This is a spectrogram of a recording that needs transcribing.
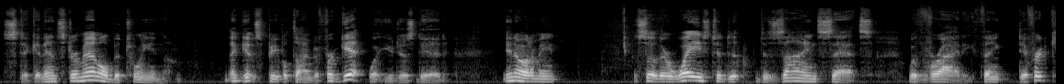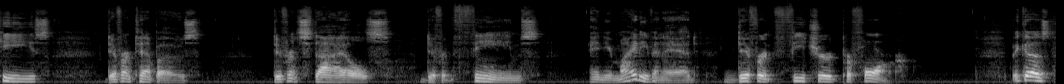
Stick an instrumental between them. That gives people time to forget what you just did. You know what I mean? So there are ways to de- design sets with variety. Think different keys, different tempos, different styles, different themes, and you might even add different featured performer. Because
